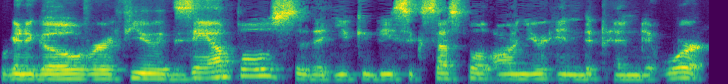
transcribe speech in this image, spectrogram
We're going to go over a few examples so that you can be successful on your independent work.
